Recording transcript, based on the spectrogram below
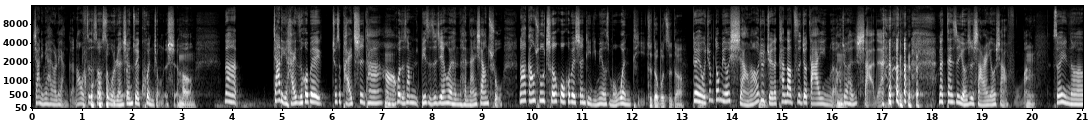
家里面还有两个，然后我这个时候是我人生最困窘的时 候，嗯、那。家里孩子会不会就是排斥他哈、嗯，或者他们彼此之间会很很难相处？那他刚出车祸，会不会身体里面有什么问题？这都不知道。对，我就都没有想，然后就觉得看到字就答应了，嗯、就很傻的。嗯、那但是有是傻人有傻福嘛、嗯，所以呢，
